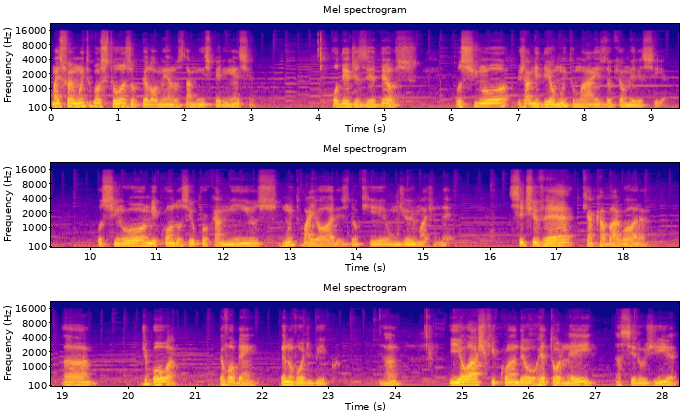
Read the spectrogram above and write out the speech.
mas foi muito gostoso, pelo menos na minha experiência, poder dizer: Deus, o Senhor já me deu muito mais do que eu merecia. O Senhor me conduziu por caminhos muito maiores do que um dia eu imaginei. Se tiver que acabar agora, uh, de boa, eu vou bem, eu não vou de bico. Né? E eu acho que quando eu retornei da cirurgia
